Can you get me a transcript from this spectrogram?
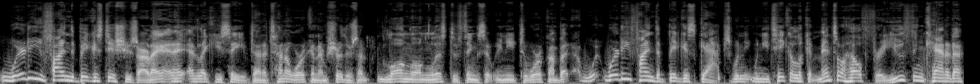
Where do you find the biggest issues are? and like you say, you've done a ton of work, and I'm sure there's a long, long list of things that we need to work on. But where do you find the biggest gaps when when you take a look at mental health for youth in Canada?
